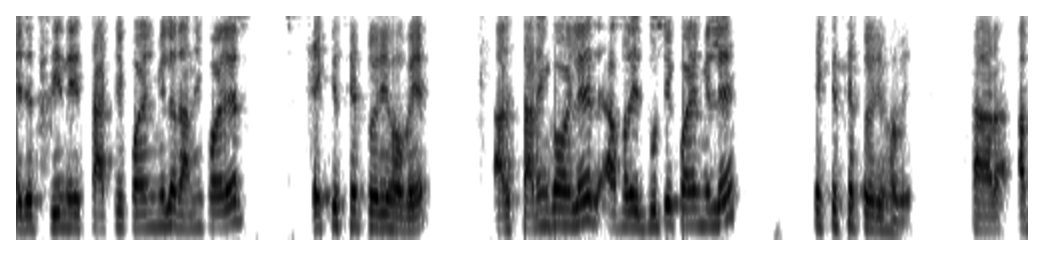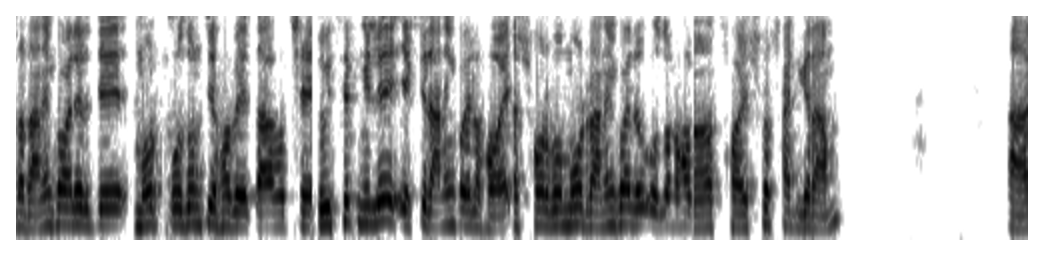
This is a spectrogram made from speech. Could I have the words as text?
এই যে তিন, এই চারটি কয়েল মিলে রানিং কয়েলের একটি সেট তৈরি হবে। আর স্টার্টিং কয়েলের আপনার এই দুটি কয়েল মিলে একটি সেট তৈরি হবে। আর আপনার রানিং কয়েলের যে মোট ওজনটি হবে তা হচ্ছে দুই সেট মিলে একটি রানিং কয়েল হয়। সর্বমোট রানিং কয়েলের ওজন হবে ছয়শো ষাট গ্রাম। আর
